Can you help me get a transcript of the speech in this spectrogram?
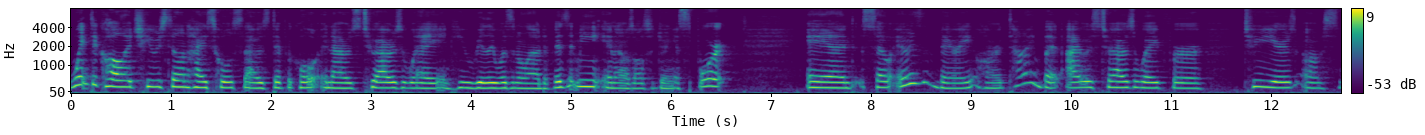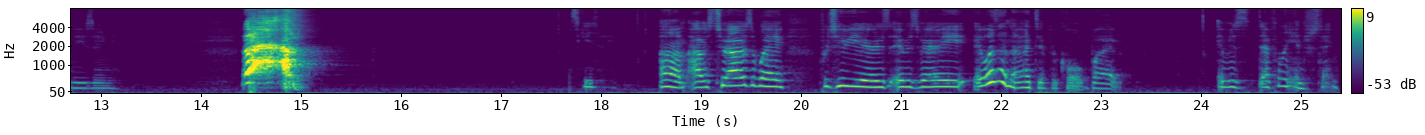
went to college. He was still in high school, so that was difficult. And I was two hours away, and he really wasn't allowed to visit me. And I was also doing a sport. And so it was a very hard time. But I was two hours away for two years. Oh, I'm sneezing. Excuse me. Um, I was two hours away for two years. It was very, it wasn't that difficult, but it was definitely interesting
